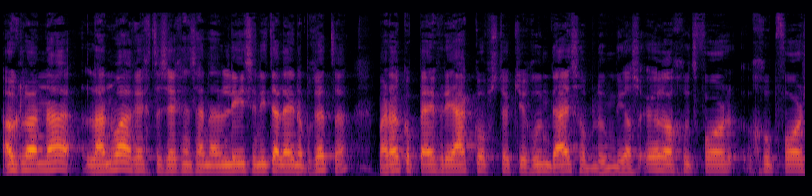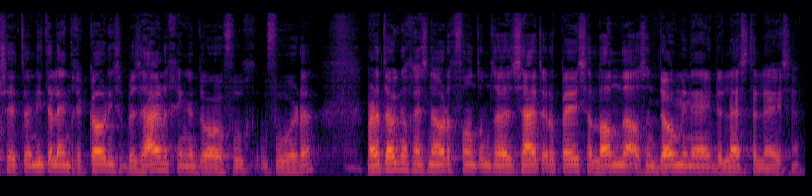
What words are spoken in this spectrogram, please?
Ook Lanois richtte zich in zijn analyse niet alleen op Rutte, maar ook op PvdA-kopstuk Jeroen Dijsselbloem, die als Eurogroepvoorzitter niet alleen draconische bezuinigingen doorvoerde, maar dat ook nog eens nodig vond om de Zuid-Europese landen als een dominee de les te lezen.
